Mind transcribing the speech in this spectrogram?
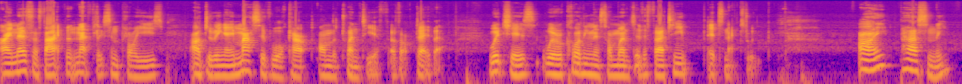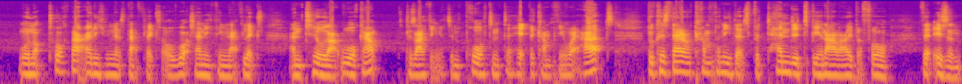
I know for a fact that Netflix employees are doing a massive walkout on the 20th of October, which is, we're recording this on Wednesday the 13th, it's next week. I, personally, will not talk about anything that's Netflix or watch anything Netflix until that walkout, because I think it's important to hit the company where it hurts, because they're a company that's pretended to be an ally before that isn't.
